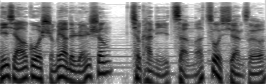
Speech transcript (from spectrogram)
你想要过什么样的人生，就看你怎么做选择。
